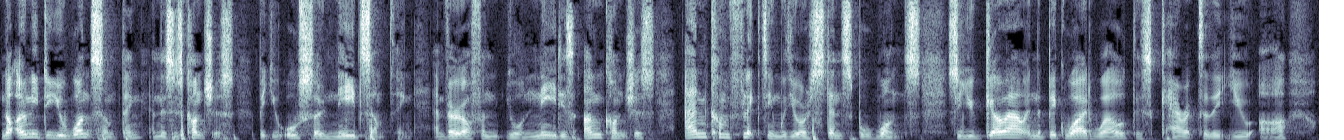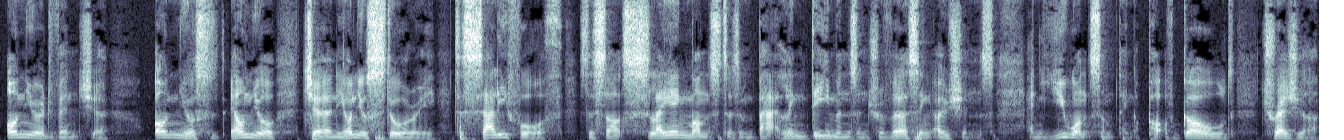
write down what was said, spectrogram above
Not only do you want something, and this is conscious, but you also need something. And very often your need is unconscious and conflicting with your ostensible wants. So you go out in the big wide world, this character that you are, on your adventure, on your on your journey, on your story, to sally forth, to start slaying monsters and battling demons and traversing oceans, and you want something, a pot of gold, treasure,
